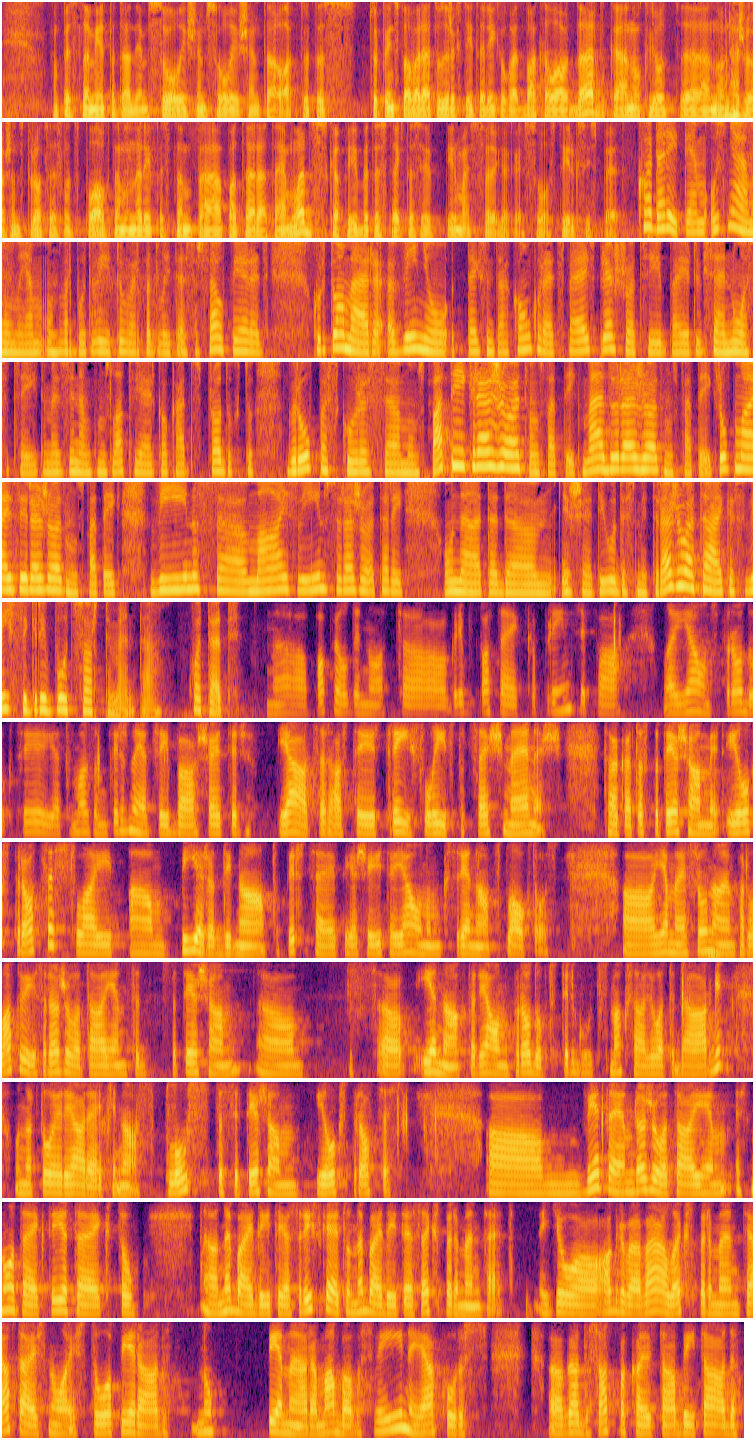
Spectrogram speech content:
un pēc tam iet pa tādiem solīšiem, solīšiem tālāk. Tur, tas, tur principā, varētu uzrakstīt arī kaut kādu bakalaura darbu, kā nokļūt no ražošanas procesa līdz plauktam un arī pēc tam patērētājiem leduskapī, bet es teiktu, tas ir pirmais svarīgākais solis - tirgus izpēte. Ko darīt tiem uzņēmumiem, un varbūt Vija, tu vari padalīties ar savu pieredzi, kur tomēr viņu, teiksim, tā konkurētspējas priekšrocība ir visai nosacīta. Mēs zinām, ka mums Latvijā ir kaut kādas produktu grupas, kuras mums patīk ražot, mums patīk medu ražot, mums patīk rupmaizi ražot, mums patīk vīnus, mājas vīnus ražot arī. Un tad um, ir šie 20 ražotāji, kas visi grib būt sortimentā. Ko tad? Papildinot, gribu pateikt, ka principā, lai jauns produkts ieietu mazumtirdzniecībā, šeit ir jāatcerās, tie ir trīs līdz pat seši mēneši. Tā kā tas patiešām ir ilgs process, lai um, pieradinātu pircēju pie šī jaunuma, kas ir ienācis plauktos. Uh, ja mēs runājam par Latvijas ražotājiem, tad patiešām. Uh, tas uh, ienākt ar jaunu produktu tirgū, tas maksā ļoti dārgi, un ar to ir jārēķinās. Plus, tas ir tiešām ilgs process. Uh, vietējiem ražotājiem es noteikti ieteiktu nebaidīties riskēt un nebaidīties eksperimentēt. Jo agri vai vēlu eksperimenti attaisnojas, to pierāda, nu, piemēram, abavas vīni, ja, kuras gadus atpakaļ tā bija tāda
